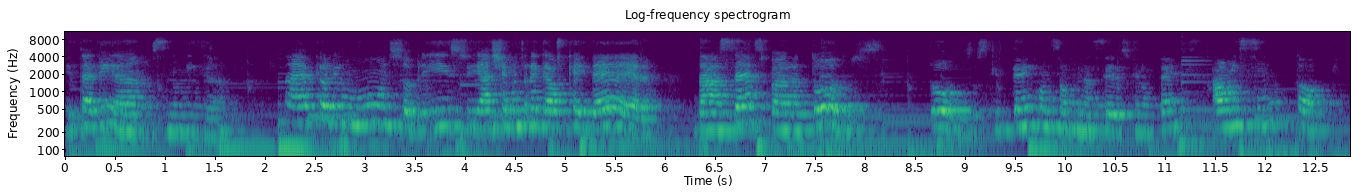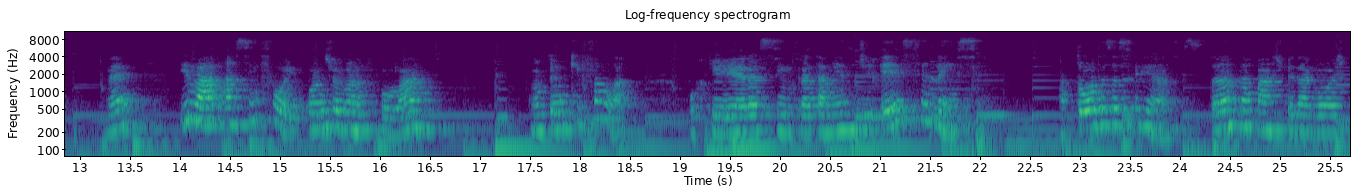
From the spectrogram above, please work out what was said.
italiano, se não me engano. Na época eu li muito sobre isso e achei muito legal porque a ideia era dar acesso para todos todos, os que têm condição financeira, os que não têm, ao ensino top, né? E lá assim foi. Quando Giovana ficou lá, não tem o que falar, porque era assim, tratamento de excelência a todas as crianças, tanto na parte pedagógica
